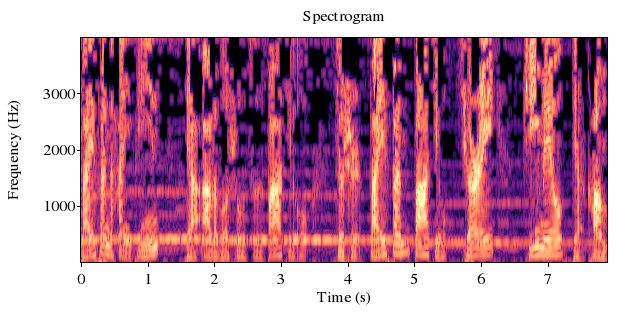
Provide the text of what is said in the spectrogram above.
白帆的汉语拼音加阿拉伯数字八九，就是白帆八九圈 a gmail 点 com。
